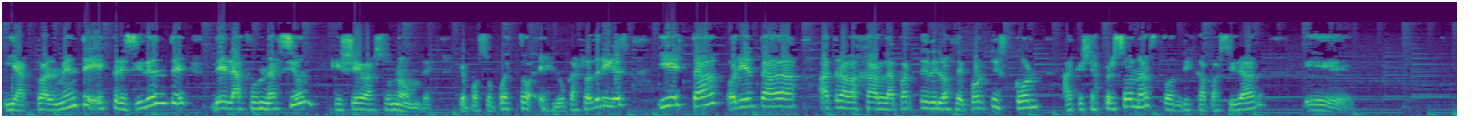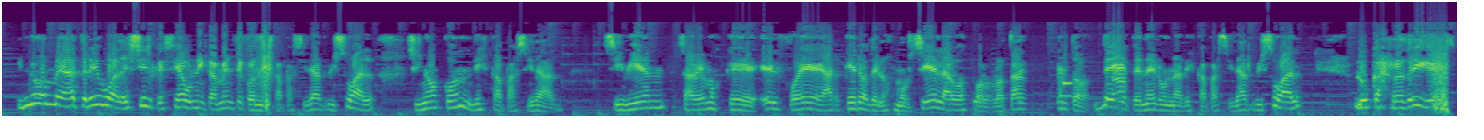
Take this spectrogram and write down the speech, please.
Y actualmente es presidente de la fundación que lleva su nombre, que por supuesto es Lucas Rodríguez, y está orientada a trabajar la parte de los deportes con aquellas personas con discapacidad. Eh, no me atrevo a decir que sea únicamente con discapacidad visual, sino con discapacidad. Si bien sabemos que él fue arquero de los murciélagos, por lo tanto debe tener una discapacidad visual, Lucas Rodríguez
